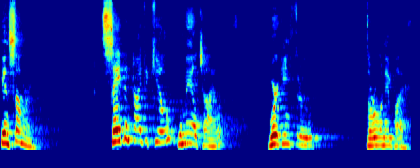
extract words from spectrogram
In summary, Satan tried to kill the male child working through the Roman Empire.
